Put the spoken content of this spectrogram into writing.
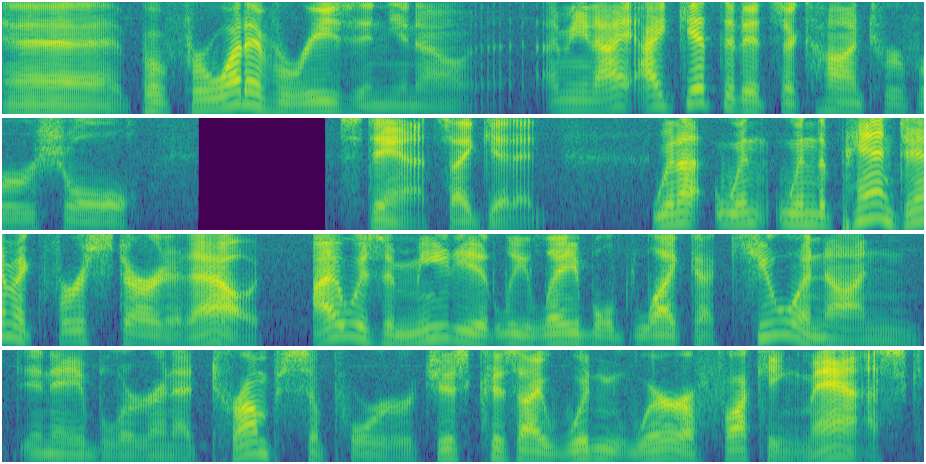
Uh, but for whatever reason, you know, I mean, I, I get that it's a controversial stance. I get it. When I when when the pandemic first started out, I was immediately labeled like a QAnon enabler and a Trump supporter just because I wouldn't wear a fucking mask.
